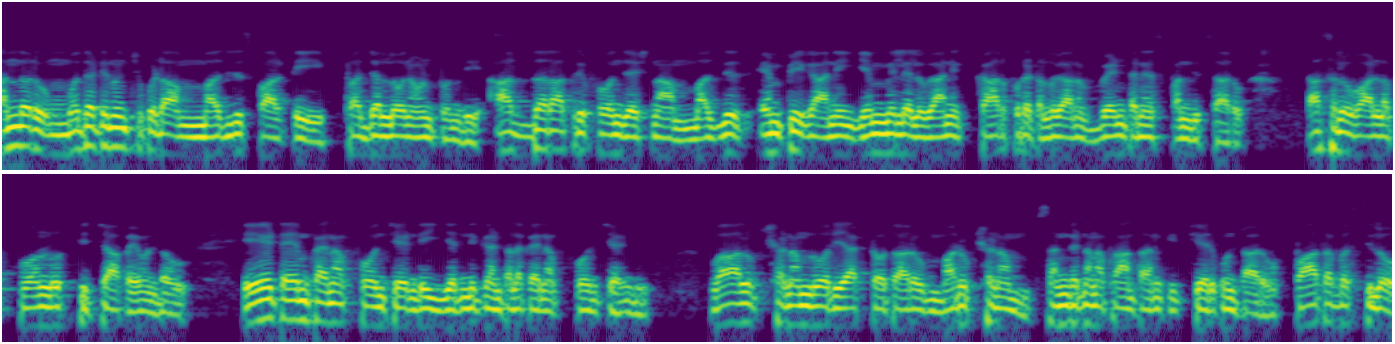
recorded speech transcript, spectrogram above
అందరూ మొదటి నుంచి కూడా మజ్లిస్ పార్టీ ప్రజల్లోనే ఉంటుంది. అర్ధరాత్రి ఫోన్ చేసిన మజ్లిస్ ఎంపీ కానీ ఎమ్మెల్యేలు కానీ కార్పొరేటర్లు కానీ వెంటనే స్పందిస్తారు. అసలు వాళ్ళ ఫోన్లు స్విచ్ ఆఫ్ అయి ఉండవు. ఏ టైంకైనా ఫోన్ చేయండి ఎన్ని గంటలకైనా ఫోన్ చేయండి. వాళ్ళు క్షణంలో రియాక్ట్ అవుతారు మరుక్షణం సంఘటన ప్రాంతానికి చేరుకుంటారు. పాత బస్తీలో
